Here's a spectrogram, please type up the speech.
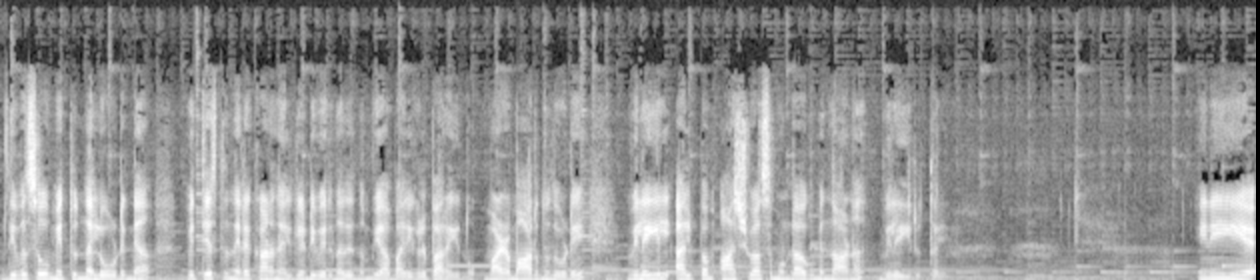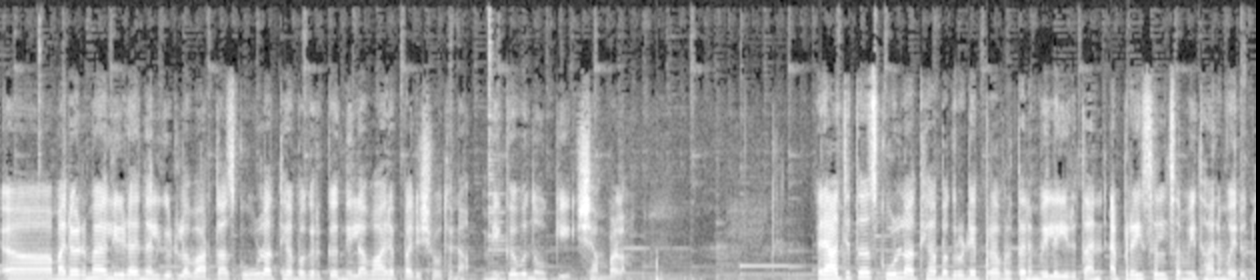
ദിവസവും എത്തുന്ന ലോഡിന് വ്യത്യസ്ത നിരക്കാണ് നൽകേണ്ടി വരുന്നതെന്നും വ്യാപാരികൾ പറയുന്നു. മഴ മാറുന്നതോടെ വിലയിൽ അല്പം ആശ്വാസമുണ്ടാകുമെന്നാണ് വിലയിരുത്തൽ. ഇനി മനോരമ ലീഡായി നൽകിയിട്ടുള്ള വാർത്ത സ്കൂൾ അധ്യാപകർക്ക് നിലവാര പരിശോധന മികവ് നോക്കി ശമ്പളം. രാജ്യത്ത് സ്കൂൾ അധ്യാപകരുടെ പ്രവർത്തനം വിലയിരുത്താൻ അപ്രൈസൽ സംവിധാനം വരുന്നു.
